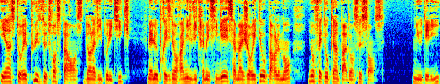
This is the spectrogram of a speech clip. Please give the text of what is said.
et instaurer plus de transparence dans la vie politique. Mais le président Ranil Vikremesinghe et sa majorité au Parlement n'ont fait aucun pas dans ce sens. New Delhi,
